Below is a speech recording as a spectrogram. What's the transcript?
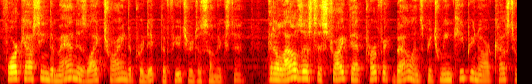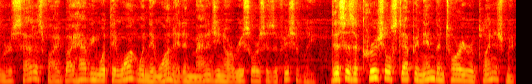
Forecasting demand is like trying to predict the future to some extent. It allows us to strike that perfect balance between keeping our customers satisfied by having what they want when they want it and managing our resources efficiently. This is a crucial step in inventory replenishment,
